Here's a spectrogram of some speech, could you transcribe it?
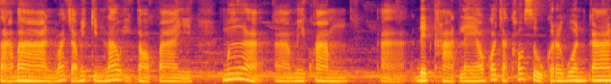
สาบานว่าจะไม่กินเหล้าอีกต่อไป เมื่ออมีความเด็ดขาดแล้วก็จะเข้าสู่กระบวนการ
